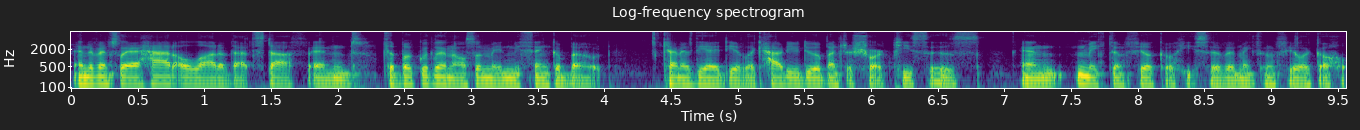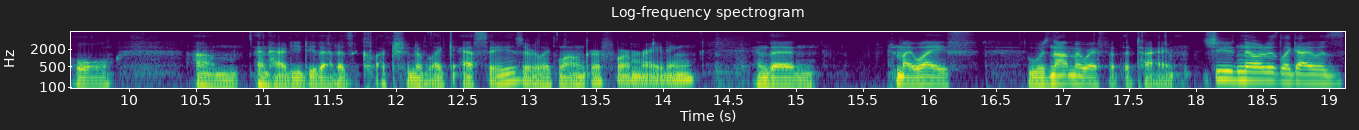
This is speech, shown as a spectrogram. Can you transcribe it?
And eventually I had a lot of that stuff. And the book with Lin also made me think about kind of the idea of like how do you do a bunch of short pieces and make them feel cohesive and make them feel like a whole. Um, and how do you do that as a collection of like essays or like longer form writing? And then my wife, who was not my wife at the time, she noticed like I was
